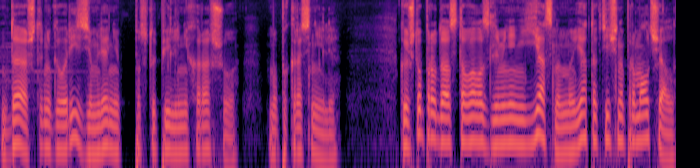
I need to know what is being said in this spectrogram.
Да, что не говори, земляне поступили нехорошо. Мы покраснели. Кое-что, правда, оставалось для меня неясным, но я тактично промолчал.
